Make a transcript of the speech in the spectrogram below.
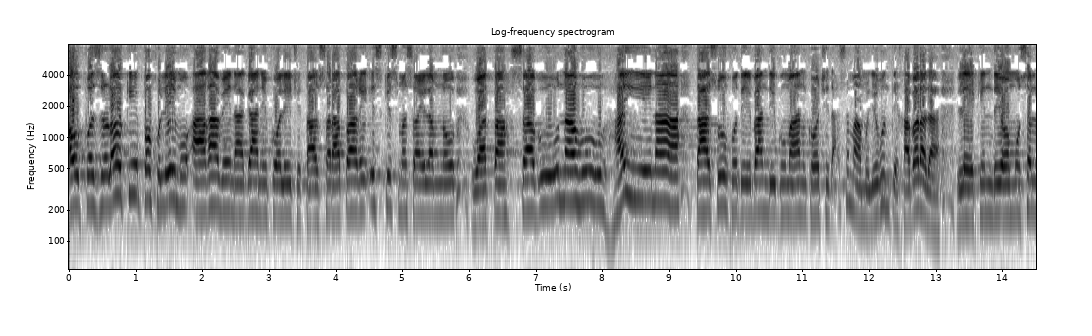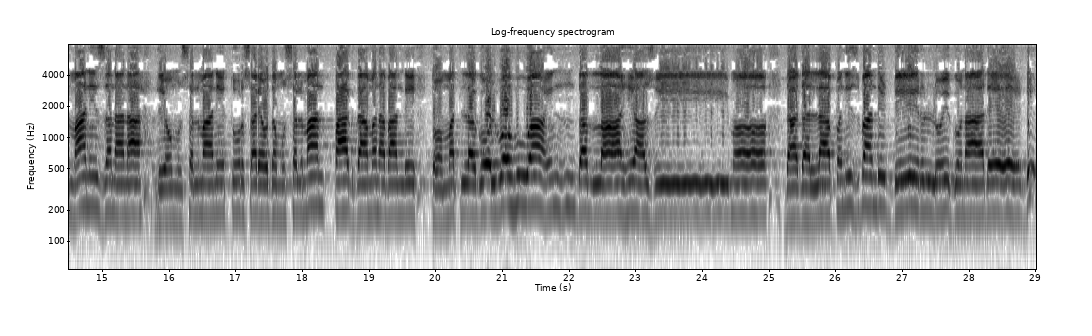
او پزړه کې په خلی مو آغا ویناګانې کولې چې تاسو سره پاغه اس کس مسائلم نو وتحسبونه هینا تاسو خو دې باندې ګمان کو چې دا سم معمولی غونته خبره ده لیکن د یو مسلمان زنانا د یو مسلمان تور سره او د مسلمان پاک دامن باندې تومت لګول او هو عند الله عظیم دا د الله په نسبان دی ډیر لوی ګناه دی ډیر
